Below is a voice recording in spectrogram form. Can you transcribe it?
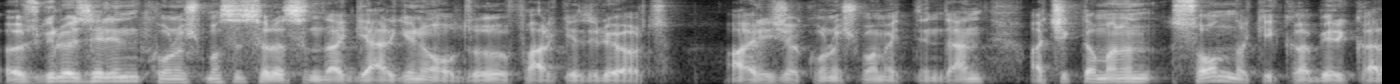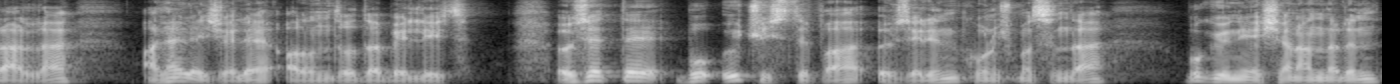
Özgür Özel'in konuşması sırasında gergin olduğu fark ediliyordu. Ayrıca konuşma metninden açıklamanın son dakika bir kararla alelacele alındığı da belliydi. Özetle bu üç istifa Özel'in konuşmasında bugün yaşananların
